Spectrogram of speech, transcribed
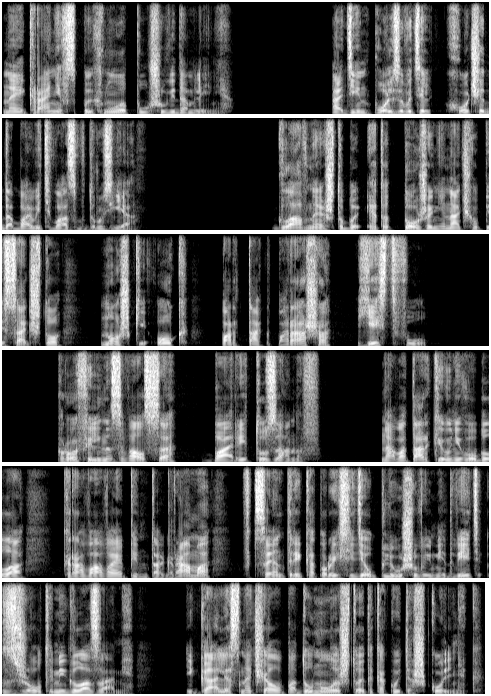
на экране вспыхнуло пуш-уведомление. Один пользователь хочет добавить вас в друзья. Главное, чтобы этот тоже не начал писать, что «ножки ок», Спартак Параша есть фул. Профиль назывался Барри Тузанов. На аватарке у него была кровавая пентаграмма, в центре которой сидел плюшевый медведь с желтыми глазами. И Галя сначала подумала, что это какой-то школьник.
